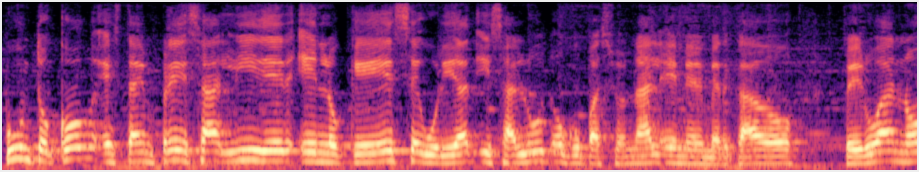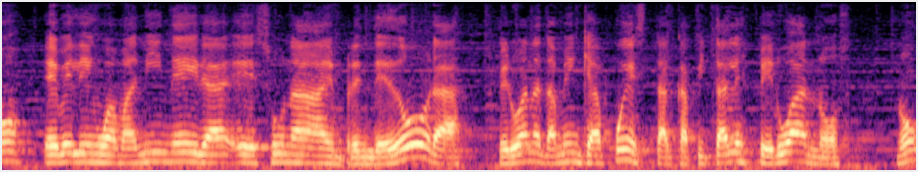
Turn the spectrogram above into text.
Com, esta empresa líder en lo que es seguridad y salud ocupacional en el mercado peruano. Evelyn Guamaní Neira es una emprendedora peruana también que apuesta a capitales peruanos ¿no?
